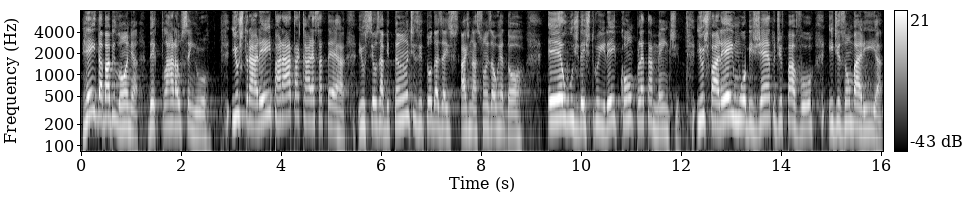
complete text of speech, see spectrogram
rei da Babilônia, declara o Senhor e os trarei para atacar essa terra, e os seus habitantes e todas as, as nações ao redor. Eu os destruirei completamente, e os farei um objeto de pavor e de zombaria,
